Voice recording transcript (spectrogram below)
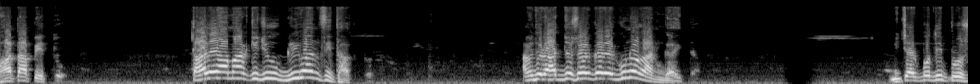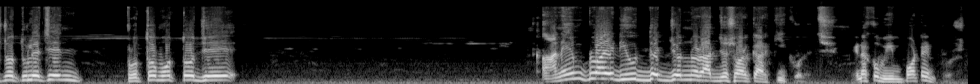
ভাতা পেত, তাহলে আমার কিছু গ্রিভান্সই থাকতো আমি তো রাজ্য সরকারের গুণগান গাইতাম। বিচারপতি প্রশ্ন তুলেছেন, প্রথমত যে আনএমপ্লয়েড ইউথদের জন্য রাজ্য সরকার কি করেছে? এটা খুব ইম্পর্টেন্ট প্রশ্ন।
